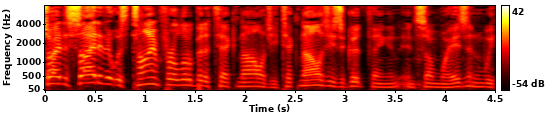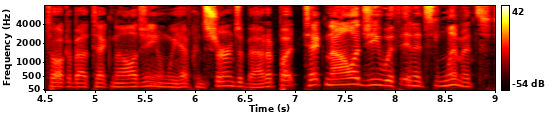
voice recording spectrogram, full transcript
So I decided it was time for a little bit of technology. Technology is a good thing in, in some ways, and we talk about technology and we have concerns about it. But technology within its limits,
